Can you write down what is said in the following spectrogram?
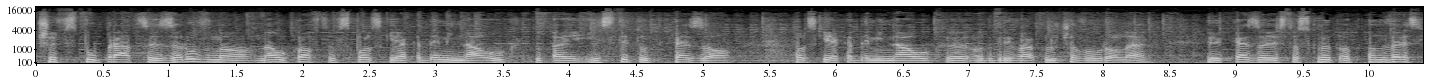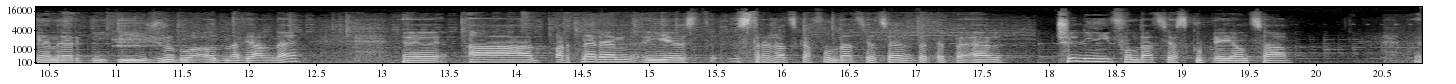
przy współpracy zarówno naukowców z Polskiej Akademii Nauk, tutaj Instytut KEZO Polskiej Akademii Nauk odgrywa kluczową rolę. KEZO jest to skrót od konwersja energii i źródła odnawialne, a partnerem jest Strażacka Fundacja CFBT.pl, czyli fundacja skupiająca e,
